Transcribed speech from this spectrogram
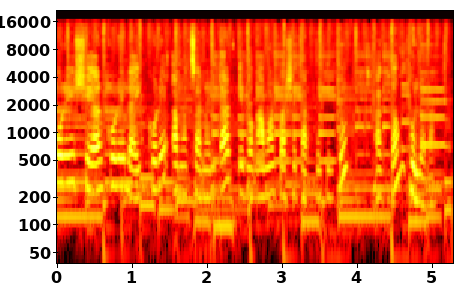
করে শেয়ার করে লাইক করে আমার চ্যানেলটা এবং আমার পাশে থাকতে কিন্তু একদম ভুলো না।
